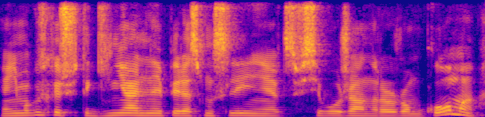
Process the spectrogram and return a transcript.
Я не могу сказать, что это гениальное переосмысление всего жанра ромкома,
